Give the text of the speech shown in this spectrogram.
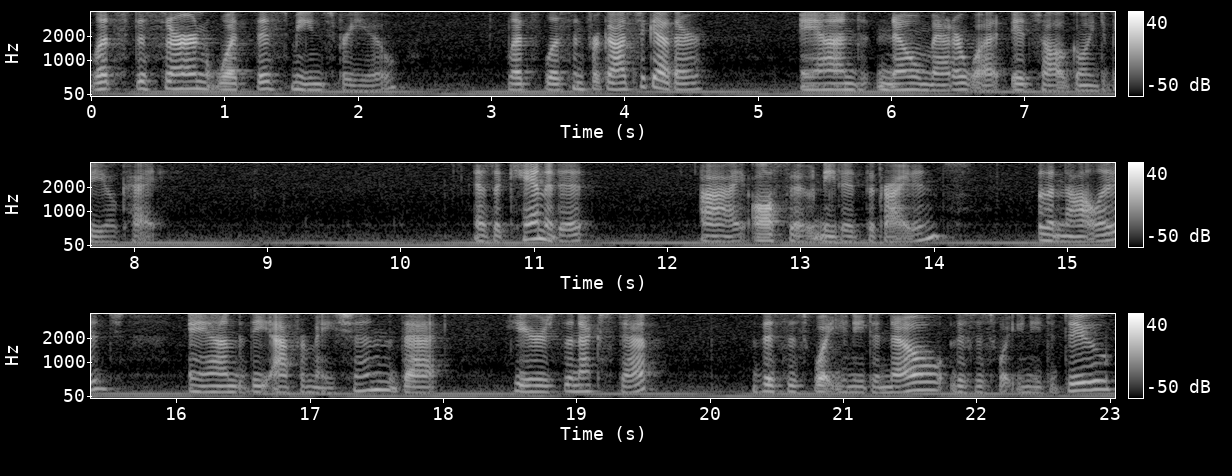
Let's discern what this means for you. Let's listen for God together. And no matter what, it's all going to be okay. As a candidate, I also needed the guidance, the knowledge, and the affirmation that here's the next step. This is what you need to know. This is what you need to do.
